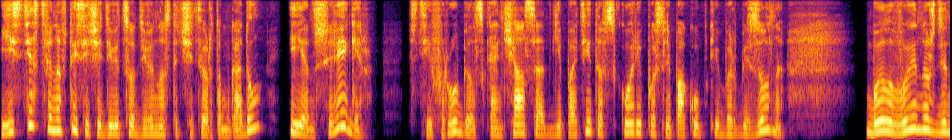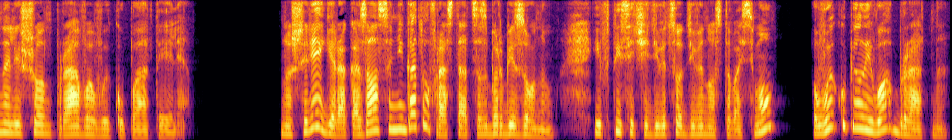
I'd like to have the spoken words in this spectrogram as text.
Естественно, в 1994 году Иэн Шрегер, Стив Рубел скончался от гепатита вскоре после покупки Барбизона, был вынужденно лишен права выкупа отеля. Но Шрегер оказался не готов расстаться с Барбизоном и в 1998 выкупил его обратно.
